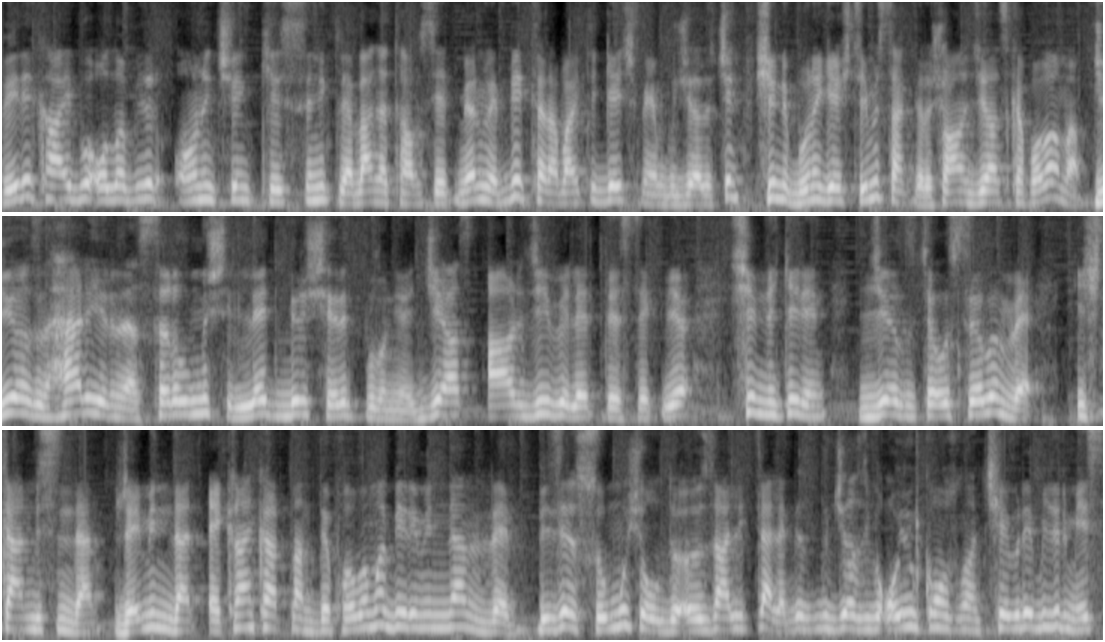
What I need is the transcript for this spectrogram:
veri kaybı olabilir. Onun için kesinlikle ben de tavsiye etmiyorum ve 1 TB'ı geçmeyin bu cihaz için. Şimdi bunu geçtiğimiz takdirde şu an cihaz kapalı ama cihazın her yerine sarılmış led bir şerit bulunuyor. Cihaz RGB led destekliyor. Şimdi gelin cihazı çalıştıralım ve işlemcisinden, RAM'inden, ekran kartından, depolama biriminden ve bize sunmuş olduğu özelliklerle biz bu cihazı bir oyun konsoluna çevirebilir miyiz?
